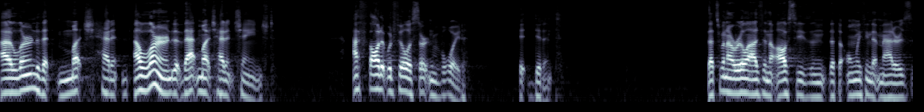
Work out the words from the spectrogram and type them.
I learned that much hadn't I learned that that much hadn't changed. I thought it would fill a certain void. It didn't. That's when I realized in the off season that the only thing that matters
